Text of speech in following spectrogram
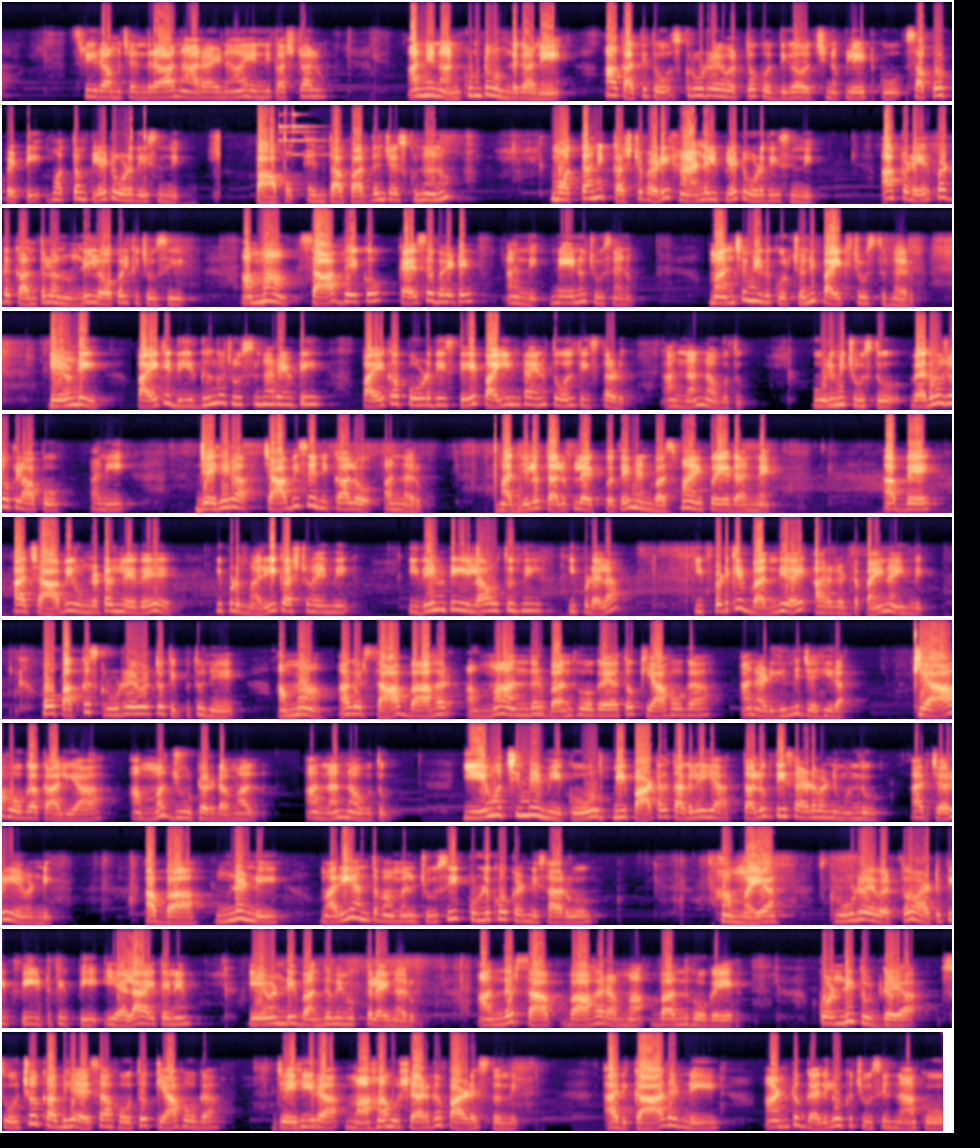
శ్రీరామచంద్ర నారాయణ ఎన్ని కష్టాలు. అని నేను అనుకుంటూ ఉండగానే ఆ కత్తితో స్క్రూ డ్రైవర్తో కొద్దిగా వచ్చిన ప్లేట్కు సపోర్ట్ పెట్టి మొత్తం ప్లేట్ ఊడదీసింది. పాపం ఎంత అపార్థం చేసుకున్నాను? మొత్తానికి కష్టపడి హ్యాండిల్ ప్లేట్ ఊడదీసింది. అక్కడ ఏర్పడ్డ కంతలో నుండి లోపలికి చూసి అమ్మా సాబ్ దేకో కైసే బయటే అంది. నేను చూశాను. మంచం మీద కూర్చొని పైకి చూస్తున్నారు. ఏమండి పైకి దీర్ఘంగా చూస్తున్నారేమిటి? పైక పూడదీస్తే పై ఇంట ఆయన తోలు తీస్తాడు. అన్నాను నవ్వుతూ. ఉరిమి చూస్తూ వెధవ జోకులాపు అని జహీరా చాబీసే నికాలో అన్నారు. మధ్యలో తలుపు లేకపోతే నేను భస్మ అయిపోయేదాన్నే. అబ్బే ఆ చాబీ ఉండటం లేదే. ఇప్పుడు మరీ కష్టమైంది. ఇదేమిటి ఇలా అవుతుంది? ఇప్పుడెలా? ఇప్పటికే బందీ అయి అరగంట పైన అయింది ఓ పక్క స్క్రూ డ్రైవర్తో తిప్పుతూనే అమ్మా అగర్ సాబ్ బాహర్ అమ్మా అందర్ బంద్ హోగయాతో క్యా హోగా? అని అడిగింది జహీరా. క్యా హోగా కాలియా? అమ్మ జూటర్ డమాల్ అన్న నవ్వుతూ. ఏమొచ్చిందే మీకు? మీ పాటలు తగలేయ్యా. తలుపు తీసేడవండి ముందు అరిచారు ఏమండి అబ్బా ఉండండి. మరీ అంత మమ్మల్ని చూసి కుళ్ళుకోకండి సారు. అమ్మయ్య స్క్రూ డ్రైవర్తో అటు తిప్పి ఇటు తిప్పి ఎలా అయితేనే. ఏమండి బంధ విముక్తులైనారు అందరు సాబ్ బాహర్ అమ్మ బంద్ హోగయే. కొండి తుడ్ సోచో కభీ ఐసా హోతో క్యా హోగా? జహీరా మహా హుషారుగా పాడేస్తుంది. అది కాదండి అంటూ గదిలోకి చూసిన నాకు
